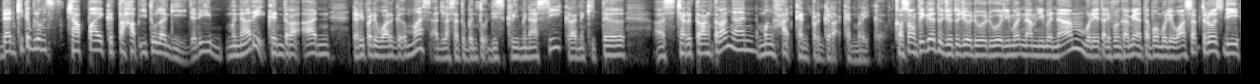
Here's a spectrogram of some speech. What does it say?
dan kita belum capai ke tahap itu lagi. Jadi menarik kenderaan daripada warga emas adalah satu bentuk diskriminasi kerana kita uh, secara terang-terangan menghadkan pergerakan mereka. 0377225656 boleh telefon kami ataupun boleh WhatsApp terus di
